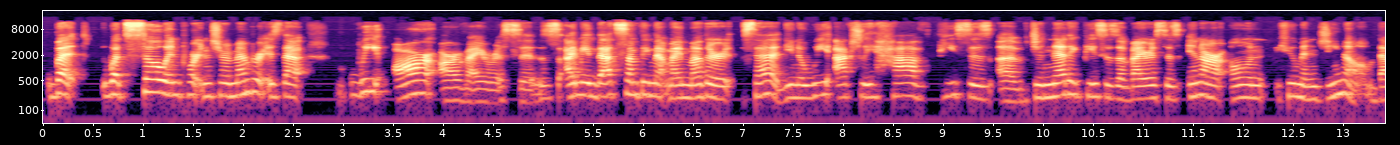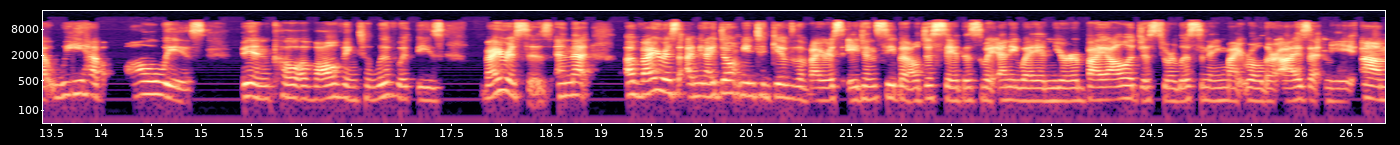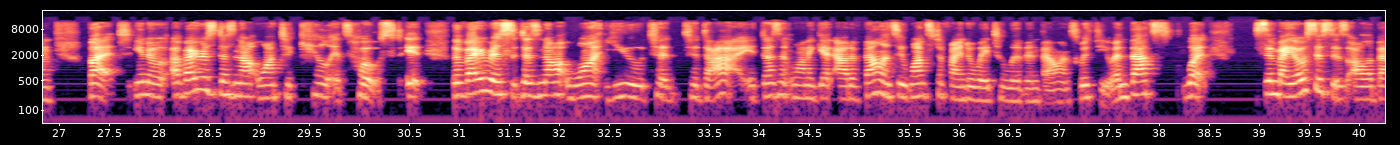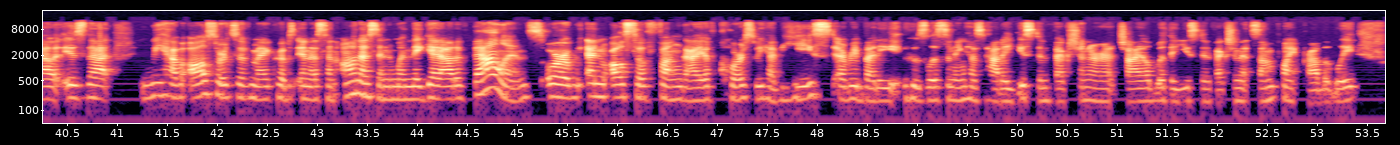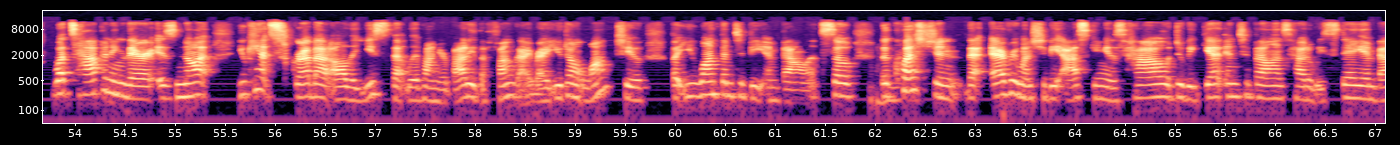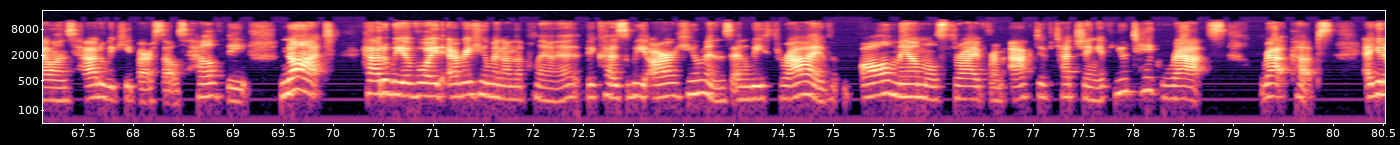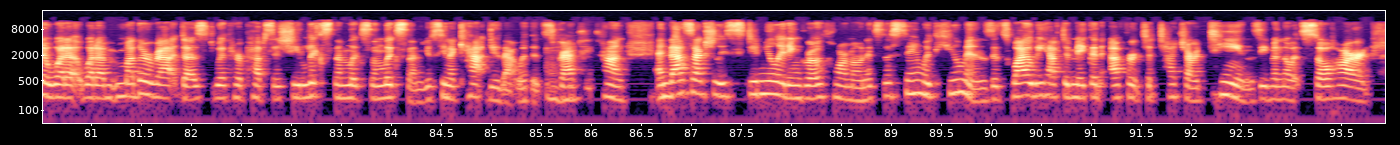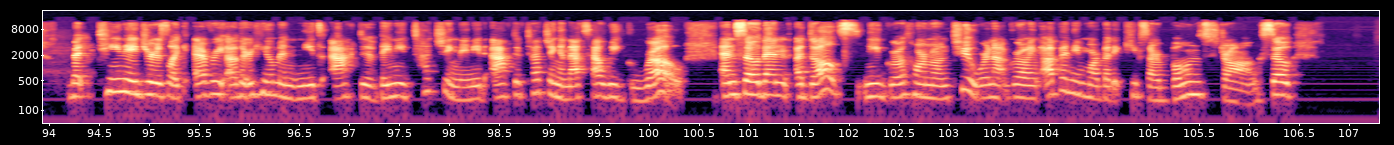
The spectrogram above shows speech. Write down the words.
but what's so important to remember is that we are our viruses. I mean, that's something that my mother said. You know, we actually have pieces of genetic pieces of viruses in our own human genome that we have always been co evolving to live with these viruses. And that a virus i mean i don't mean to give the virus agency but i'll just say it this way anyway and your biologists who are listening might roll their eyes at me. Um, but you know a virus does not want to kill its host. It the virus does not want you to to die. It doesn't want to get out of balance. It wants to find a way to live in balance with you. And that's what symbiosis is all about is that we have all sorts of microbes in us and on us and when they get out of balance or and also fungi of course we have yeast. Everybody who's listening has had a yeast infection or a child with a yeast infection at some point probably. What's happening there is not you can't scrub out all the yeasts that live on your body the fungi right? You don't want to but you want them to be in balance. So the mm-hmm. question that everyone should be asking is how do we get into balance? How do we stay in balance? How do we keep ourselves healthy? Not how do we avoid every human on the planet? Because we are humans and we thrive. All mammals thrive from active touching. If you take rats rat pups. And you know what a what a mother rat does with her pups is she licks them licks them licks them. You've seen a cat do that with its mm-hmm. scratchy tongue. And that's actually stimulating growth hormone. It's the same with humans. It's why we have to make an effort to touch our teens even though it's so hard. But teenagers like every other human needs active they need touching. They need active touching and that's how we grow. And so then adults need growth hormone too. We're not growing up anymore but it keeps our bones strong. So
